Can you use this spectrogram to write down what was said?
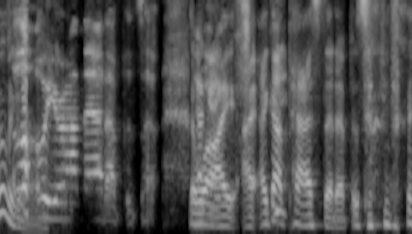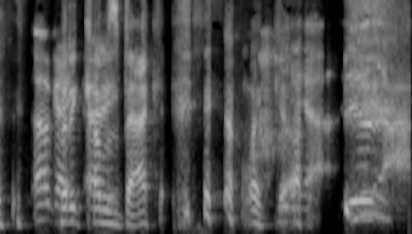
moving Oh, on. you're on that episode. Well, okay. I, I I got past that episode, but, Okay. but it comes right. back. oh my god. Yeah.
